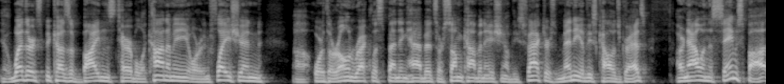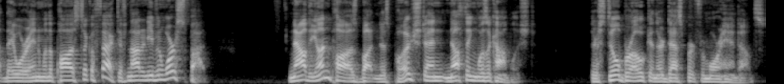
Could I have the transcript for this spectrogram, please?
you know, whether it's because of Biden's terrible economy or inflation uh, or their own reckless spending habits or some combination of these factors. Many of these college grads are now in the same spot they were in when the pause took effect, if not an even worse spot. Now the unpause button is pushed and nothing was accomplished. They're still broke and they're desperate for more handouts.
